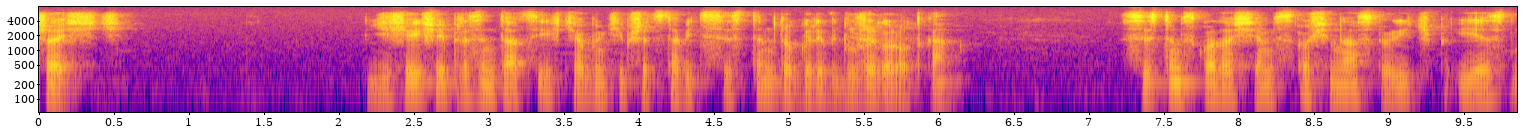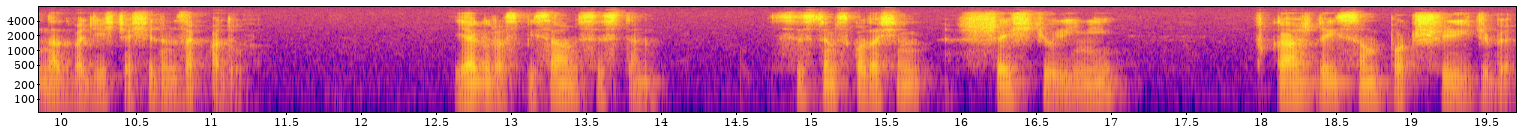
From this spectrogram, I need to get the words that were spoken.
Cześć. W dzisiejszej prezentacji chciałbym Ci przedstawić system do gry w dużego lotka. System składa się z 18 liczb i jest na 27 zakładów. Jak rozpisałem system? System składa się z 6 linii, w każdej są po 3 liczby.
